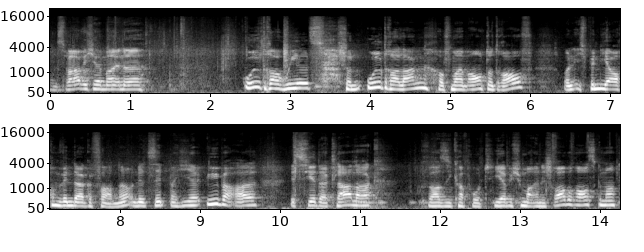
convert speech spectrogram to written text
Und zwar habe ich hier meine Ultra Wheels schon ultra lang auf meinem Auto drauf. Und ich bin die auch im Winter gefahren. Ne? Und jetzt sieht man hier, überall ist hier der Klarlack quasi kaputt. Hier habe ich schon mal eine Schraube rausgemacht.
